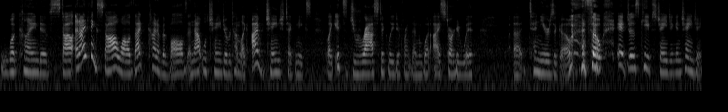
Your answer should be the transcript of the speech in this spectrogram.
what kind of style? And i think style while that kind of evolves and that will change over time. Like i've changed techniques. Like it's drastically different than what i started with uh, 10 years ago. So it just keeps changing and changing.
